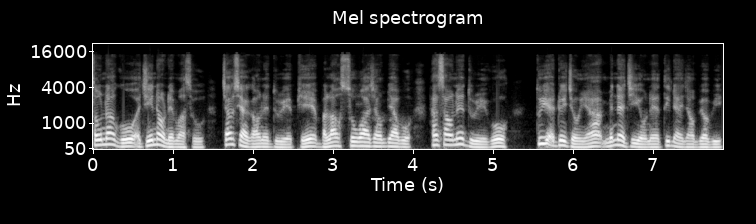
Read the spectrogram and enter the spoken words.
စုံနောက်ကိုအချင်းတောင်ထဲမှာဆိုကြောက်စရာကောင်းတဲ့သူတွေအဖြစ်ဘလောက်ဆိုးဝါးကြောင်းပြဖို့ဟန်ဆောင်တဲ့သူတွေကိုသူ့ရဲ့အတွေ့အကြုံရမျက်နှာကြည့်ုံနဲ့သိနိုင်ကြောင်းပြောပြီး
